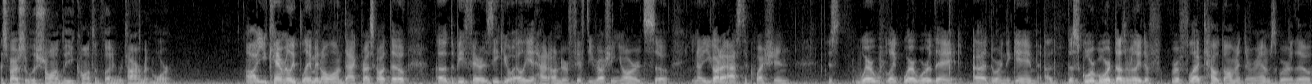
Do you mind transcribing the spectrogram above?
especially with Sean Lee contemplating retirement more. Uh, you can't really blame it all on Dak Prescott, though. Uh, to be fair, Ezekiel Elliott had under 50 rushing yards, so you know you got to ask the question, just where like where were they uh, during the game? Uh, the scoreboard doesn't really def- reflect how dominant the Rams were, though.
